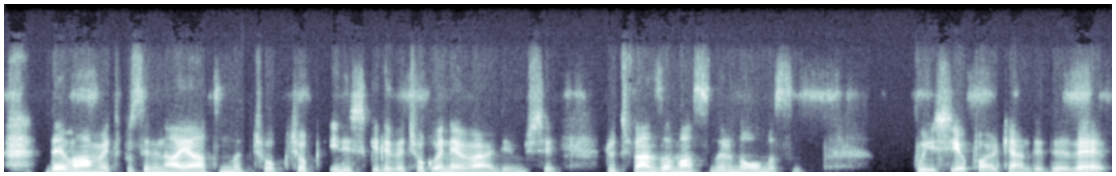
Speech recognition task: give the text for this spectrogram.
Devam et. Bu senin hayatınla çok çok ilişkili ve çok önem verdiğim bir şey. Lütfen zaman sınırın olmasın bu işi yaparken dedi ve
